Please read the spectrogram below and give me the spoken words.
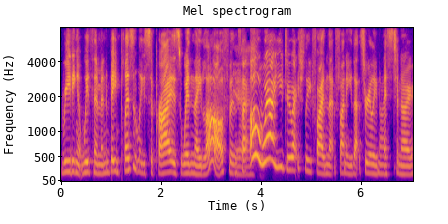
reading it with them and being pleasantly surprised when they laugh. And it's like, oh, wow, you do actually find that funny. That's really nice to know.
